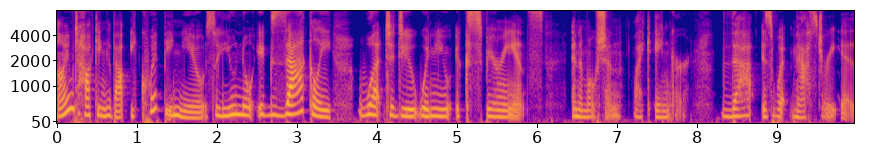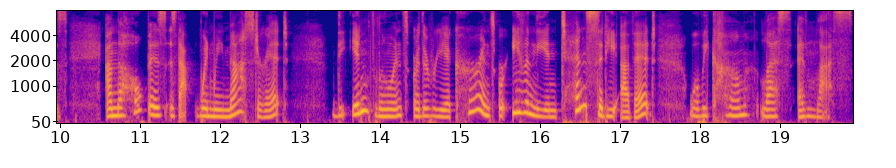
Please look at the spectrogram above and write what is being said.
I'm talking about equipping you so you know exactly what to do when you experience an emotion like anger. That is what mastery is. And the hope is is that when we master it, the influence or the reoccurrence or even the intensity of it will become less and less.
